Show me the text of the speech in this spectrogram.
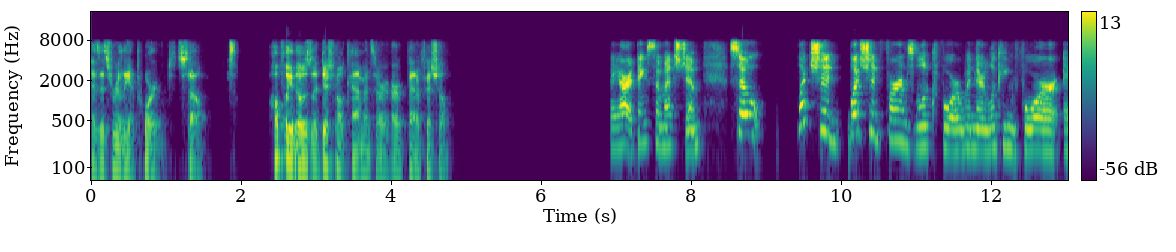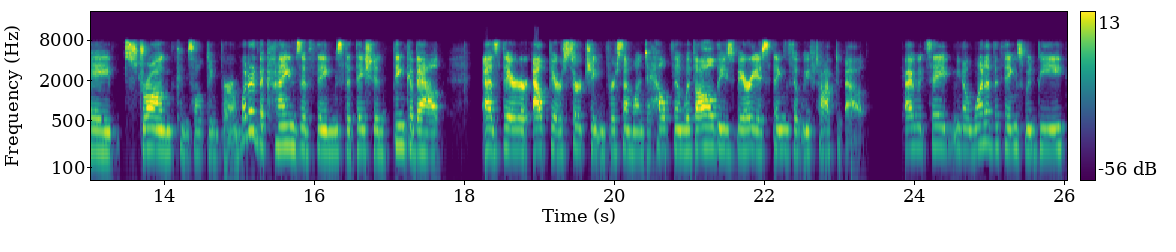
as it's really important. So hopefully those additional comments are, are beneficial. They are. Thanks so much, Jim. So what should what should firms look for when they're looking for a strong consulting firm? What are the kinds of things that they should think about as they're out there searching for someone to help them with all these various things that we've talked about? I would say, you know, one of the things would be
